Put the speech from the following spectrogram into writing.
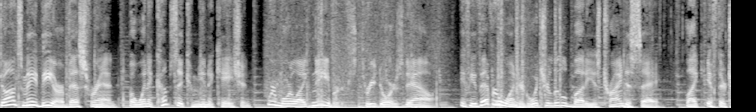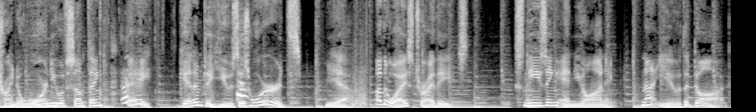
dogs may be our best friend, but when it comes to communication, we're more like neighbors three doors down. If you've ever wondered what your little buddy is trying to say, like if they're trying to warn you of something, hey, get him to use his words. Yeah, otherwise, try these sneezing and yawning, not you, the dog.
